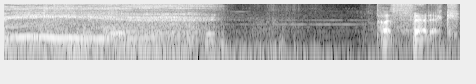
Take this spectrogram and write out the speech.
Fear. Pathetic.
